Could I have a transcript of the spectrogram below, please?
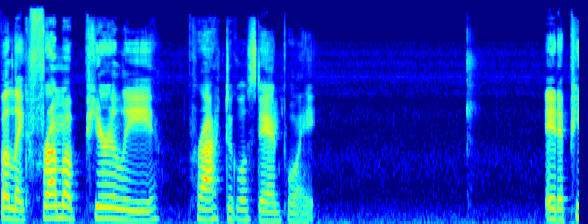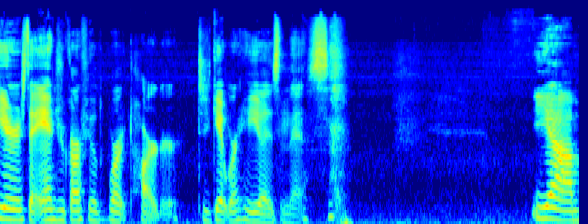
but like from a purely practical standpoint, it appears that Andrew Garfield worked harder to get where he is in this. yeah.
